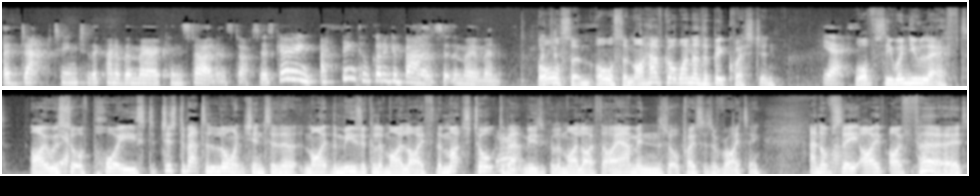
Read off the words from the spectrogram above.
adapting to the kind of American style and stuff. So it's going. I think I've got a good balance at the moment. Awesome, awesome. I have got one other big question. Yes. Well, obviously, when you left, I was Yeah. sort of poised, just about to launch into the my the musical of my life, the much talked Yeah. about musical of my life that I am in the sort of process of writing. And obviously, Uh-huh. I've I've heard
